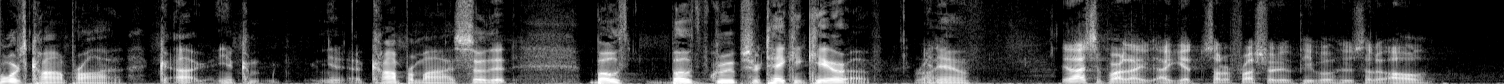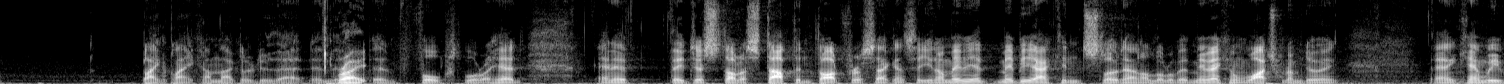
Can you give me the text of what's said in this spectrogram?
towards compromise, uh, you know, com, you know, compromise, so that both both groups are taken care of. You know, Yeah, that's the part that I, I get sort of frustrated with people who sort of, oh, blank, blank, I'm not going to do that. And, Right. and full sport ahead. And if they just sort of stopped and thought for a second, say, you know, maybe I- maybe I can slow down a little bit. Maybe I can watch what I'm doing. And can we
